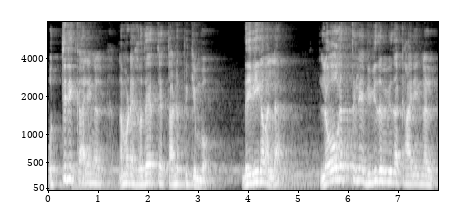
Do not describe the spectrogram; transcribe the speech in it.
ഒത്തിരി കാര്യങ്ങൾ നമ്മുടെ ഹൃദയത്തെ തണുപ്പിക്കുമ്പോൾ ദൈവികമല്ല ലോകത്തിലെ വിവിധ വിവിധ കാര്യങ്ങൾ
